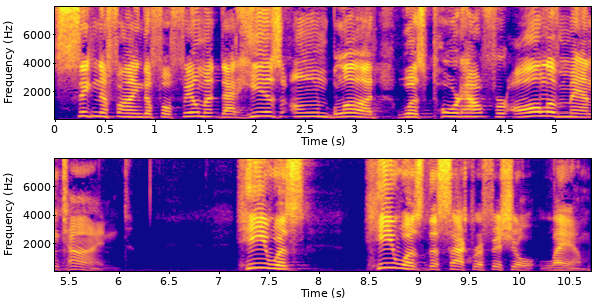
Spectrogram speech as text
signifying the fulfillment that his own blood was poured out for all of mankind. He was, he was the sacrificial lamb.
